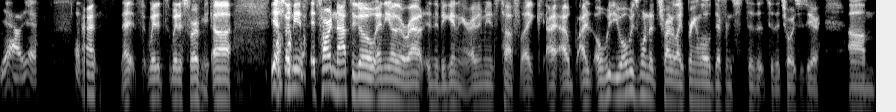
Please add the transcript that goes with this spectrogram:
yeah, yeah. All right. That, way to way to swerve me. Uh, yeah. So I mean, it's it's hard not to go any other route in the beginning, right? I mean, it's tough. Like I I, I always, you always want to try to like bring a little difference to the to the choices here. Um,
